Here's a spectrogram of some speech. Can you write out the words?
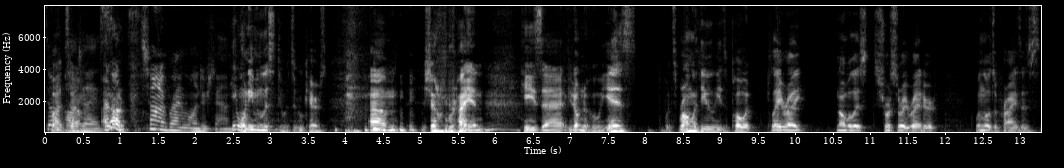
Don't but apologize. Um, I don't. Sean O'Brien will understand. He won't even listen to it, so who cares? Um, Sean O'Brien, he's, uh, if you don't know who he is, what's wrong with you? He's a poet, playwright, novelist, short story writer, won loads of prizes,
